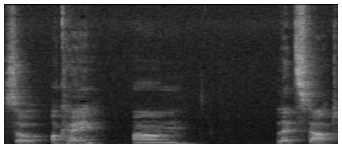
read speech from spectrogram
So, okay, um, let's start.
